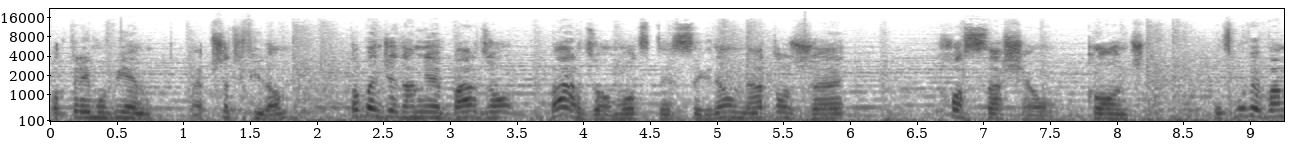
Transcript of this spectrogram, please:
o której mówiłem e, przed chwilą. To będzie dla mnie bardzo, bardzo mocny sygnał na to, że hossa się kończy. Więc mówię Wam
